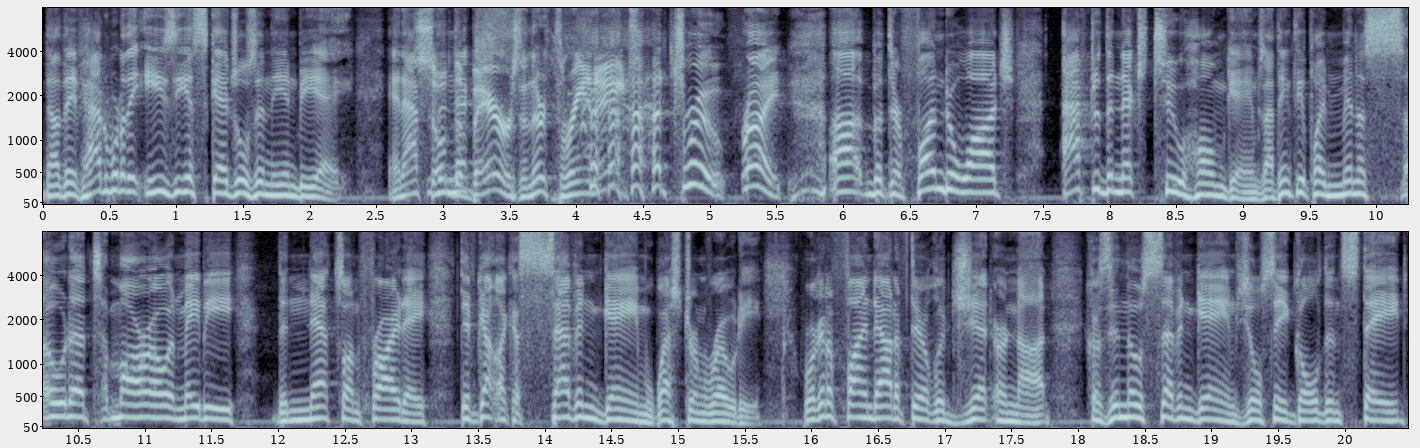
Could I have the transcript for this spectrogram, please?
Now they've had one of the easiest schedules in the NBA, and after so the, next... the Bears, and they're three and eight. True, right? Uh, but they're fun to watch. After the next two home games, I think they play Minnesota tomorrow and maybe the Nets on Friday. They've got like a seven-game Western roadie. We're gonna find out if they're legit or not, because in those seven games, you'll see Golden State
